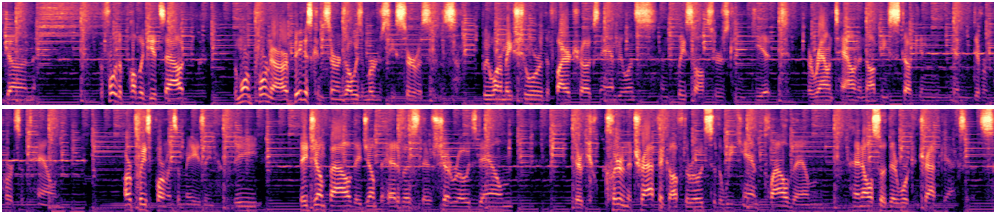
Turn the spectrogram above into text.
done before the public gets out. But more important, our biggest concern is always emergency services. We want to make sure the fire trucks, ambulance, and police officers can get around town and not be stuck in, in different parts of town. Our police department's amazing. They, they jump out, they jump ahead of us, they shut roads down, they're clearing the traffic off the roads so that we can plow them, and also they're working traffic accidents.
